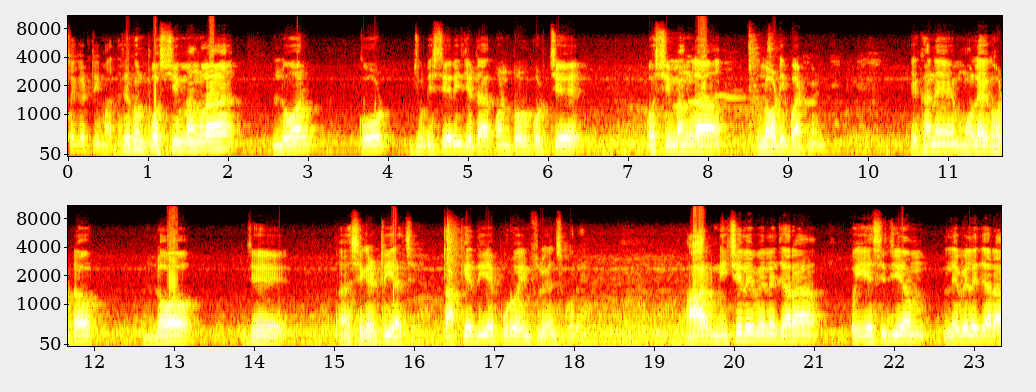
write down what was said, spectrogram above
সেক্রেটারির মাধ্যমে। দেখুন, পশ্চিমবাংলা লোয়ার কোর্ট জুডিশিয়ারি যেটা কন্ট্রোল করছে, পশ্চিমবাংলা ল ডিপার্টমেন্ট এখানে মলয় ঘটক, ল যে সেক্রেটারি আছে, তাকে দিয়ে পুরো ইনফ্লুয়েন্স করে। আর নিচে লেভেলে যারা, ওই এসিজিএম লেভেলে যারা,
